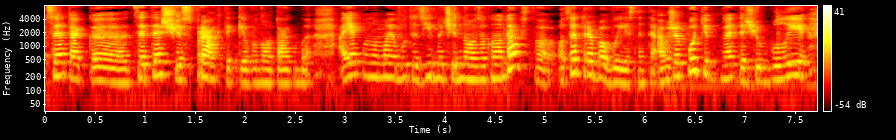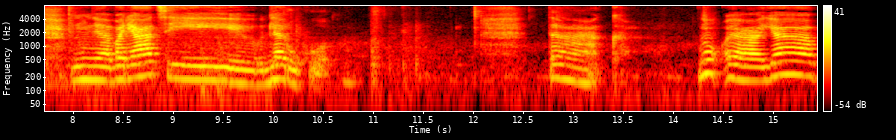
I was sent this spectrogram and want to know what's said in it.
це так, е, це те, що з практики воно так би. А як воно має бути згідно чинного законодавства, оце треба вияснити. А вже потім, знаєте, щоб були варіації для руху. Так. Ну, е, я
